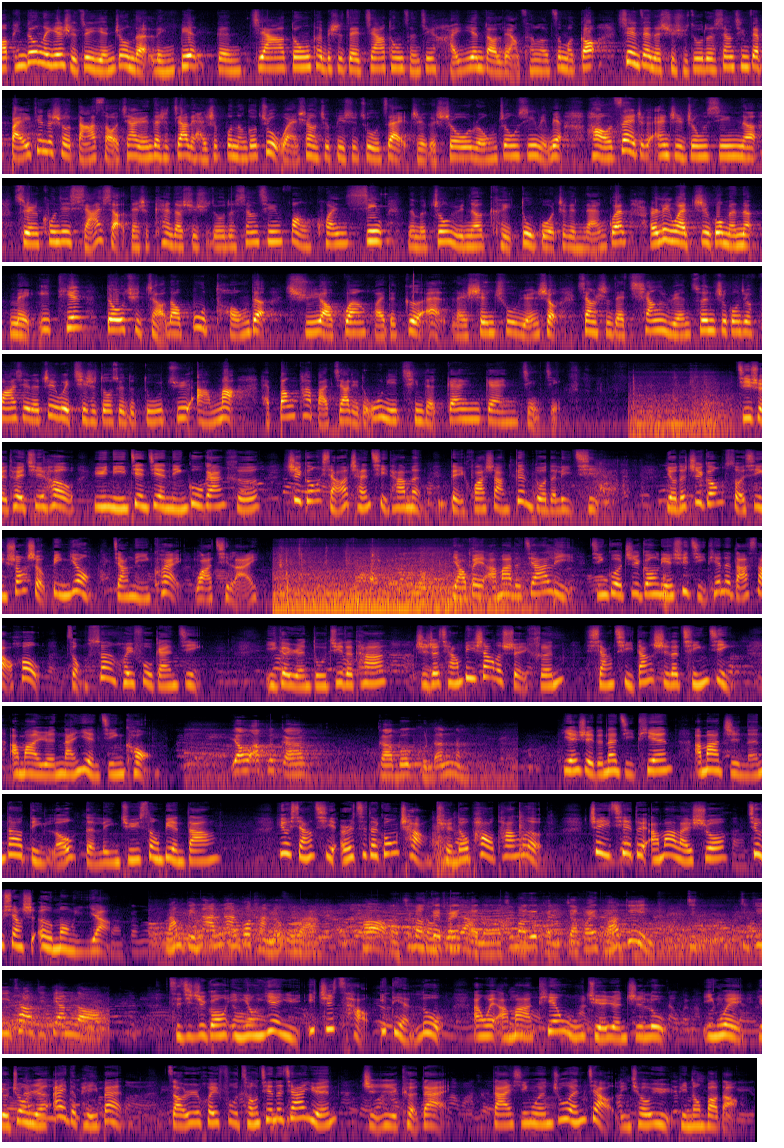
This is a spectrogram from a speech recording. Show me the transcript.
好，屏东的淹水最严重的林边跟嘉东，特别是在嘉东曾经还淹到两层楼这么高。现在呢，许许多多乡亲在白天的时候打扫家园，但是家里还是不能够住，晚上就必须住在这个收容中心里面。好在这个安置中心呢，虽然空间狭小，但是看到许许多多的乡亲放宽心，那么终于呢可以度过这个难关。而另外，志工们呢，每一天都去找到不同的需要关怀的个案来伸出援手，像是在枪园村。职工就发现了这位七十多岁的独居阿妈，还帮他把家里的污泥清得干干净净。积水退去后，淤泥渐渐凝固干涸，志工想要铲起它们，得花上更多的力气。有的志工索性双手并用，将泥块挖起来。姚贝阿妈的家里，经过志工连续几天的打扫后，总算恢复干净。一个人独居的他，指着墙壁上的水痕，想起当时的情景，阿妈仍难掩惊恐。淹水的那几天，阿妈只能到顶楼等邻居送便当。又想起儿子的工厂全都泡汤了，这一切对阿妈来说就像是噩梦一样。人平安安过谈了有啊，哈，今晚该拍谈了，今晚要谈加拍谈。要紧，一一支草一点咯。慈济之工引用谚语“一枝草，一点露”，安慰阿妈天无绝人之路，因为有众人爱的陪伴，早日恢复从前的家园指日可待。大爱新闻朱文角、林秋玉，屏东报道。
